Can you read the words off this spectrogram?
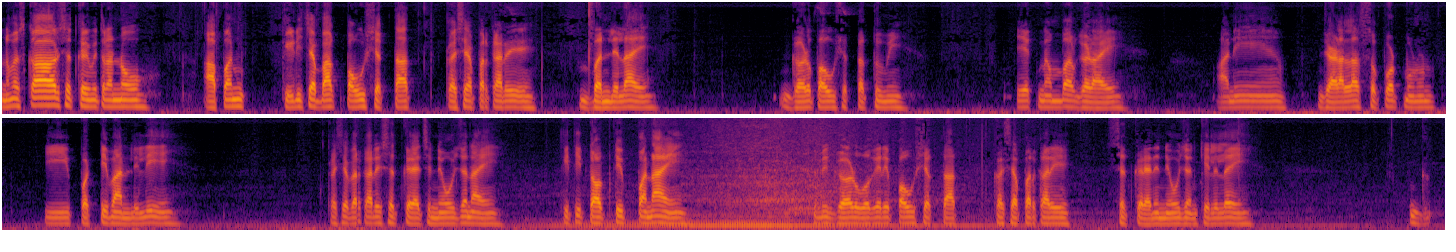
नमस्कार शेतकरी मित्रांनो. आपण केळीच्या बाग पाहू शकतात कशा प्रकारे बनलेला आहे. गड पाहू शकतात तुम्ही. एक नंबर गड आहे. आणि झाडाला सपोर्ट म्हणून ही पट्टी बांधलेली आहे. कशा प्रकारे शेतकऱ्याचे नियोजन आहे. किती टॉप टिपपणा आहे. तुम्ही गड वगैरे पाहू शकतात कशा प्रकारे शेतकऱ्याने नियोजन केलेलं आहे. ग-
